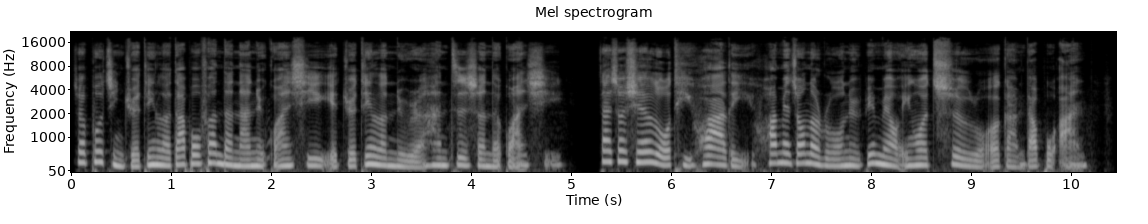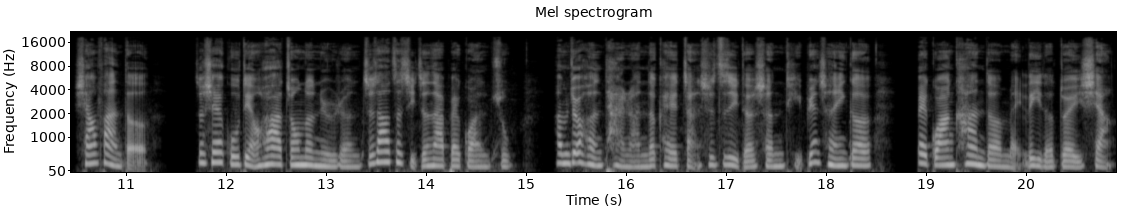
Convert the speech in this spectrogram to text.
这不仅决定了大部分的男女关系，也决定了女人和自身的关系。在这些裸体画里，画面中的裸女并没有因为赤裸而感到不安。相反的，这些古典画中的女人知道自己正在被关注，她们就很坦然的可以展示自己的身体，变成一个被观看的美丽的对象。”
